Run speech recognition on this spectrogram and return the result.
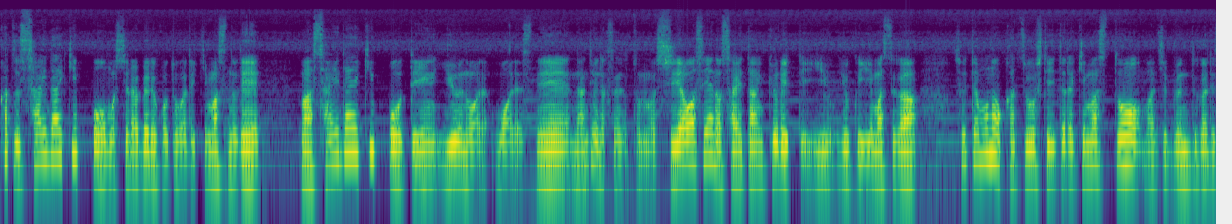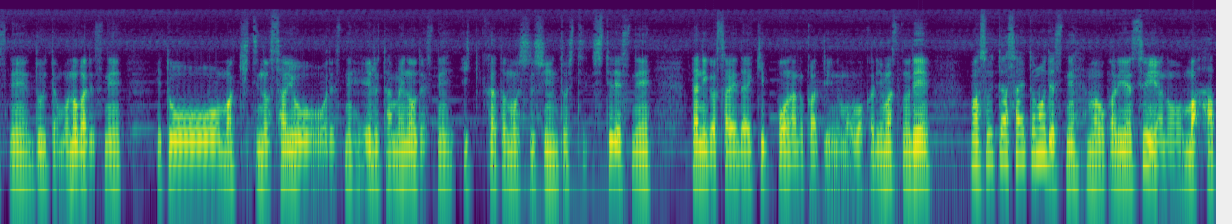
かつ最大吉報も調べることができますので、まあ、最大吉報っていうのはですね、なんていうんですかね、その幸せへの最短距離ってよく言いますが、そういったものを活用していただきますと、まあ、自分がですね、どういったものがですね、えっと、まあ、基地の作用をですね、得るためのですね、生き方の指針としてですね、何が最大吉報なのかというのも分かりますので、まあ、そういったサイトのですね、まあ、分かりやすいあの、まあ、ハッ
